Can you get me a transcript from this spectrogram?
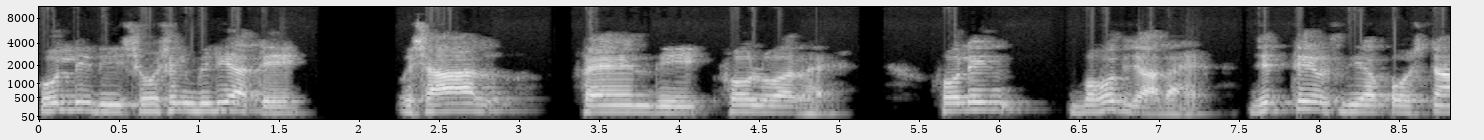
ਕੋਹਲੀ ਦੀ ਸੋਸ਼ਲ ਮੀਡੀਆ ਤੇ ਵਿਸ਼ਾਲ ਫੈਨ ਦੀ ਫੋਲੋਅਰ ਹੈ। ਫੋਲੋਇੰਗ ਬਹੁਤ ਜ਼ਿਆਦਾ ਹੈ। ਜਿੱਥੇ ਉਸ ਦੀਆਂ ਪੋਸਟਾਂ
